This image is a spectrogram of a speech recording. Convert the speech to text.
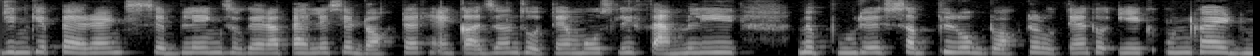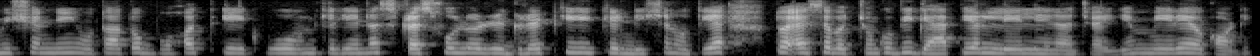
जिनके पेरेंट्स सिबलिंग्स वगैरह पहले से डॉक्टर हैं कज़न्स होते हैं मोस्टली फैमिली में पूरे सब लोग डॉक्टर होते हैं तो एक उनका एडमिशन नहीं होता तो बहुत एक वो उनके लिए ना स्ट्रेसफुल और रिग्रेट की कंडीशन होती है तो ऐसे बच्चों को भी गैप ईयर ले लेना चाहिए मेरे अकॉर्डिंग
